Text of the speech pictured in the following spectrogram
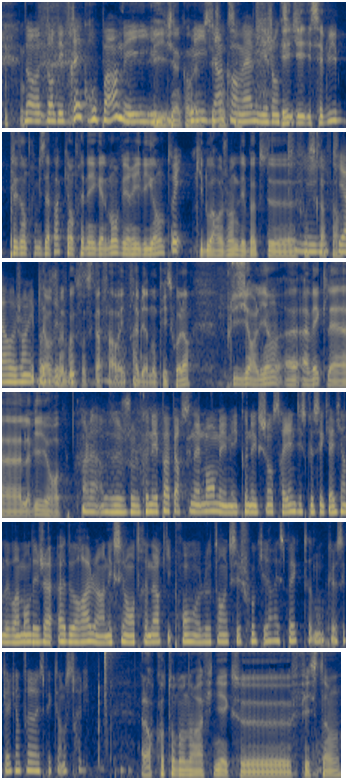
dans, dans des vrais groupes 1, mais il, vient quand mais même, il vient quand même, il est gentil. Et, et c'est lui, plaisanterie mise à part, qui entraînait également Very Elegant, Oui. qui doit rejoindre les box de Francis qui, a rejoint les Qui a box de rejoint les box France. Francis Crawford, oui, très bien. Donc Chris Waller, plusieurs liens euh, avec la, la vieille Europe. Voilà, je le connais pas personnellement, mais mes connexions australiennes disent que c'est quelqu'un de vraiment déjà adorable, un excellent entraîneur qui prend euh, le temps avec ses chevaux, qui les respecte. Donc euh, c'est quelqu'un de très respecté en Australie. Alors quand on en aura fini avec ce festin,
